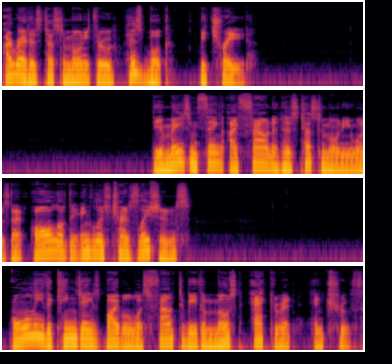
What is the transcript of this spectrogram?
I read his testimony through his book Betrayed. The amazing thing I found in his testimony was that all of the English translations only the King James Bible was found to be the most accurate and truth.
